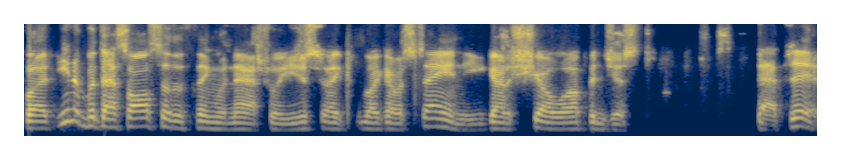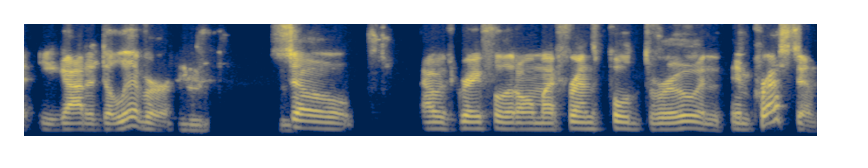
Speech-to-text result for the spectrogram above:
But you know but that's also the thing with nashville. You just like like i was saying you got to show up and just that's it. You got to deliver. Mm-hmm. so i was grateful that all my friends pulled through and impressed him.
